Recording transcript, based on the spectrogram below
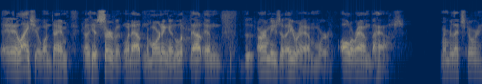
Elisha, one time, uh, his servant went out in the morning and looked out and the armies of Aram were all around the house. Remember that story?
